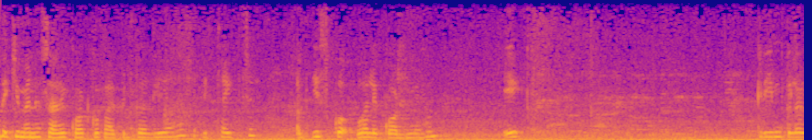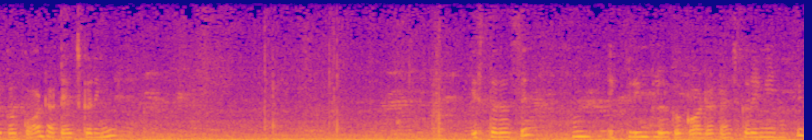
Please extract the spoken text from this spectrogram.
देखिए मैंने सारे कॉर्ड को पाइपिंग कर लिया है, इस साइड से। अब इस वाले कॉर्ड में हम एक क्रीम कलर का कॉर्ड अटैच करेंगे। इस तरह से हम एक क्रीम कलर का कॉर्ड अटैच करेंगे यहाँ पे।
